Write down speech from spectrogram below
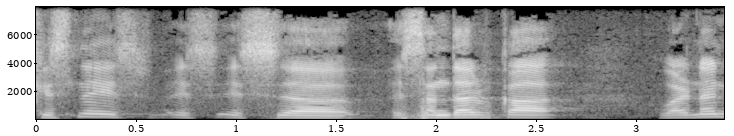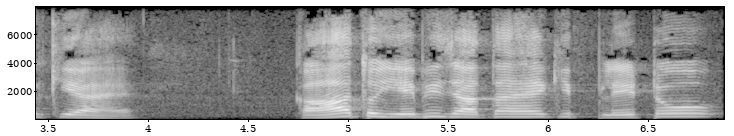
किसने इस इस इस, इस संदर्भ का वर्णन किया है। कहा तो ये भी जाता है कि प्लेटो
